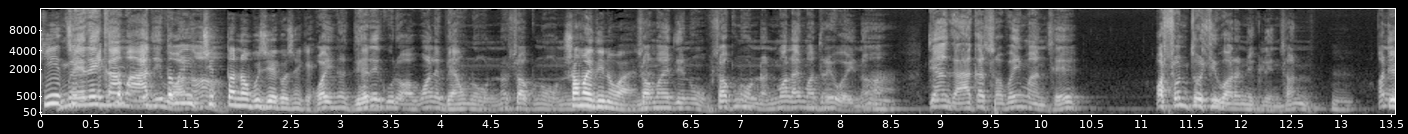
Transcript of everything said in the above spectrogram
के मेरै काम आदि भएन। चित्त नबुझिएको चाहिँ के? होइन धेरै कुरो उहाँले भ्याउनुहुन्न सक्नुहुन्न। समय दिनु भयो समय दिनु सक्नुहुन्न मलाई मात्रै होइन। त्यहाँ गएका सबै मान्छे असन्तोषी भएर निक्लिन्छन्। अनि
